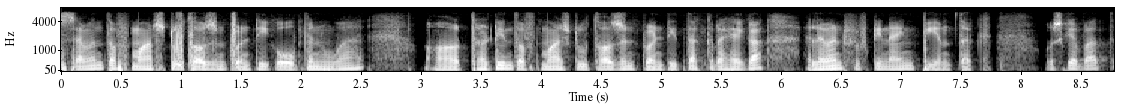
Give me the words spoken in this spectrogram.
seventh of March 2020 को ओपन हुआ है और थर्टीन ऑफ़ मार्च 2020 तक रहेगा 11:59 पीएम तक। उसके बाद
